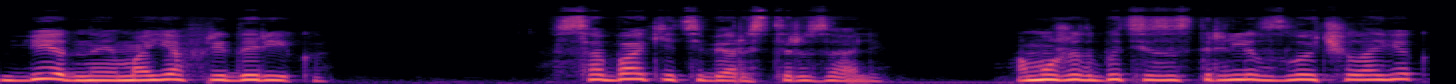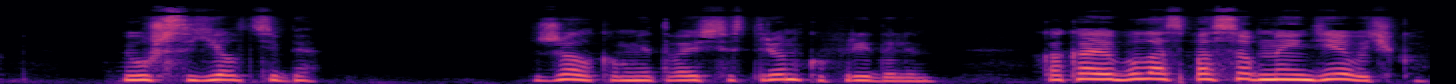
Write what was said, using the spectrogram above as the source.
Бедная моя Фредерика! Собаки тебя растерзали. А может быть, и застрелил злой человек, и уж съел тебя. Жалко мне твою сестренку, Фридолин. Какая была способная девочка.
